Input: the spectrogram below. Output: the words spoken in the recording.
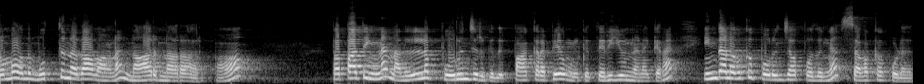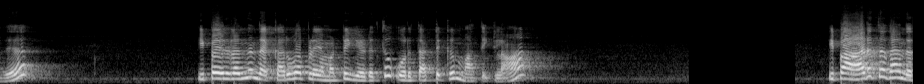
ரொம்ப வந்து முத்துனதாக வாங்கினா நார் நாராக இருக்கும். இப்போ பார்த்தீங்கன்னா நல்லா பொறிஞ்சிருக்குது பார்க்குறப்பே உங்களுக்கு தெரியும்னு நினைக்கிறேன். இந்த அளவுக்கு பொறிஞ்சா போதுங்க. செவக்கக்கூடாது இப்போ இதுலேருந்து இந்த கருவேப்பிலையை மட்டும் எடுத்து ஒரு தட்டுக்கு மாற்றிக்கலாம் இப்போ அடுத்ததாக இந்த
